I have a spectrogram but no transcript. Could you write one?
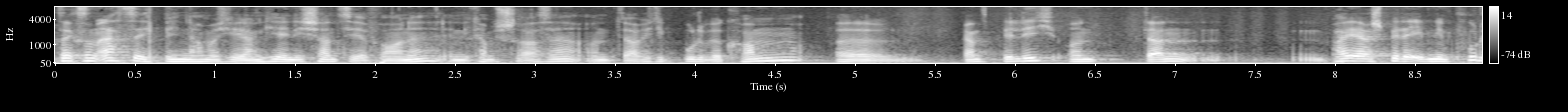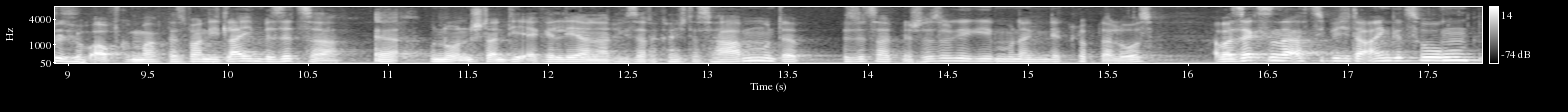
86 bin ich nach Hamburg gegangen, hier in die Schanze hier vorne, in die Kampfstraße. Und da habe ich die Bude bekommen, äh, ganz billig. Und dann ein paar Jahre später eben den Pudelclub aufgemacht. Das waren die gleichen Besitzer. Ja. Und unten stand die Ecke leer. Und da habe ich gesagt, da kann ich das haben. Und der Besitzer hat mir Schlüssel gegeben und dann ging der Club da los. Aber 86 bin ich da eingezogen.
